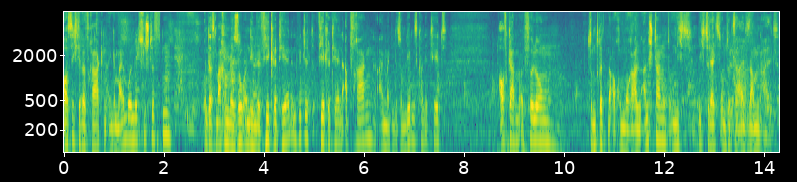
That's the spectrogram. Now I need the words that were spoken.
aus Sicht der Befragten einen Gemeinwohlnutzen stiften. Und das machen wir so, indem wir vier Kriterien entwickelt, vier Kriterien abfragen. Einmal geht es um Lebensqualität, Aufgabenerfüllung, zum Dritten auch um moralen Anstand und nicht, nicht zuletzt um sozialen Zusammenhalt.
